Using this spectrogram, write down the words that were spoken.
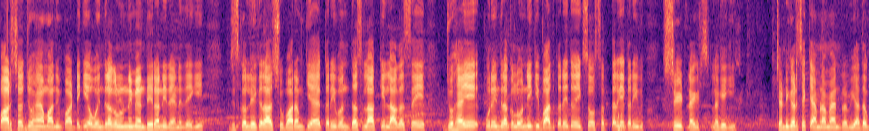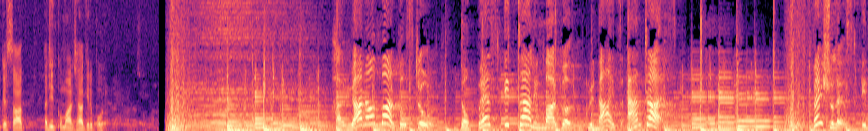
पार्षद जो है आम आदमी पार्टी की वो इंदिरा कॉलोनी में अंधेरा नहीं रहने देगी जिसका लेकर आज शुभारंभ किया है। करीबन 10 लाख की लागत से जो है ये पूरे इंदिरा कॉलोनी की बात करें तो 170 के करीब स्ट्रीट लाइट्स लगेगी। चंडीगढ़ से कैमरामैन रवि यादव के साथ अजीत कुमार झा की report. Haryana marble store the best Italian marble granites and tiles. specialist in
